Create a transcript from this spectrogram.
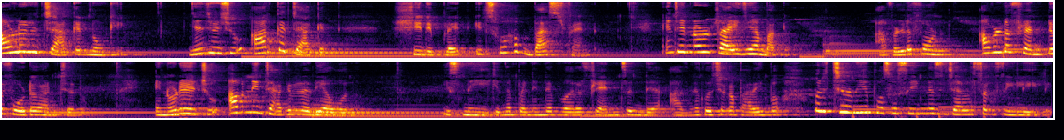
അവളൊരു ജാക്കറ്റ് നോക്കി. ഞാൻ ചോദിച്ചു ആർക്കാ jacket she replied it's for her best friend എന്നിട്ട് എന്നോട് ട്രൈ ചെയ്യാൻ പറഞ്ഞു. അവളുടെ ഫോൺ അവളുടെ ഫ്രണ്ടിന്റെ ഫോട്ടോ കാണിച്ചു തന്നു. എന്നോട് ചോദിച്ചു അവൻ ഈ ജാക്കറ്റ് റെഡി ആവുമെന്ന്? ഈ സ്നേഹിക്കുന്ന പെണ്ണിന്റെ വേറെ ഫ്രണ്ട്സ് ഉണ്ട്. അതിനെക്കുറിച്ചൊക്കെ പറയുമ്പോൾ ഒരു ചെറിയ പൊസസീവ്നെസ് ജലസൊക്കെ ഒക്കെ ഫീൽ ചെയ്യില്ലേ?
